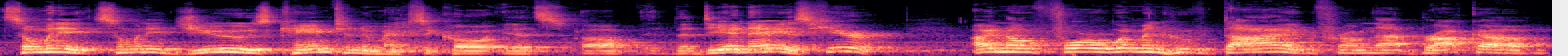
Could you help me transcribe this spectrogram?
so many so many Jews came to New Mexico. It's uh, the DNA is here. I know four women who've died from that BRCA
